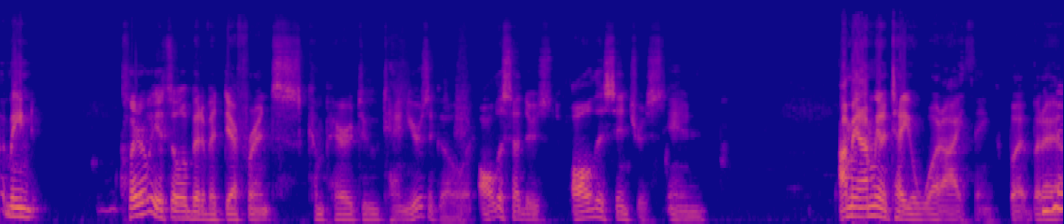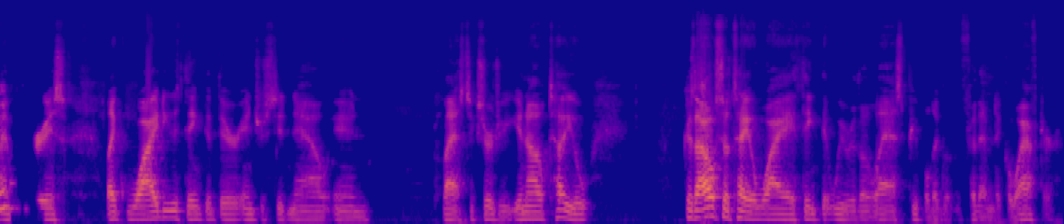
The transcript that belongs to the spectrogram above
I mean, clearly it's a little bit of a difference compared to 10 years ago. All of a sudden, there's all this interest in. I mean, I'm going to tell you what I think, but but mm-hmm. I, I'm curious. Like, why do you think that they're interested now in plastic surgery? You know, I'll tell you because I also tell you why I think that we were the last people to go for them to go after.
